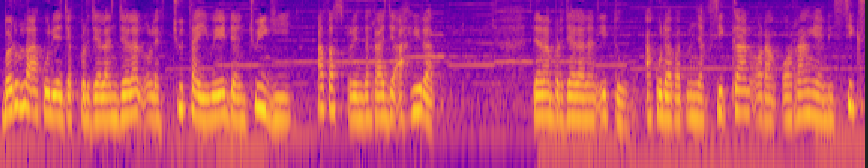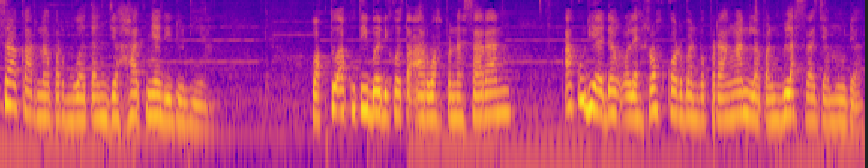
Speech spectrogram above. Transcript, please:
barulah aku diajak berjalan-jalan oleh Chu Taiwei dan Cuigi atas perintah raja akhirat. Dalam perjalanan itu, aku dapat menyaksikan orang-orang yang disiksa karena perbuatan jahatnya di dunia. Waktu aku tiba di kota arwah penasaran, aku diadang oleh roh korban peperangan 18 raja muda.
